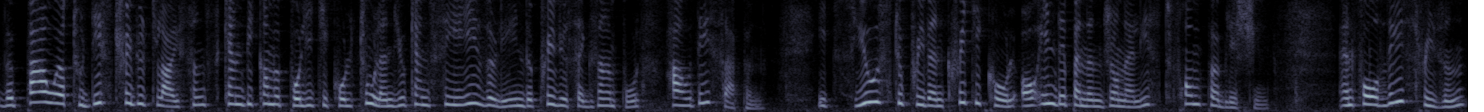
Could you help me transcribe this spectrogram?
the power to distribute license can become a political tool and you can see easily in the previous example how this happened. It's used to prevent critical or independent journalists from publishing. And for this reason,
